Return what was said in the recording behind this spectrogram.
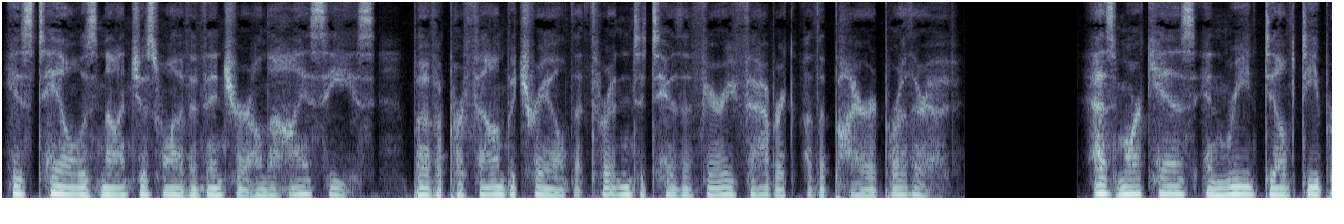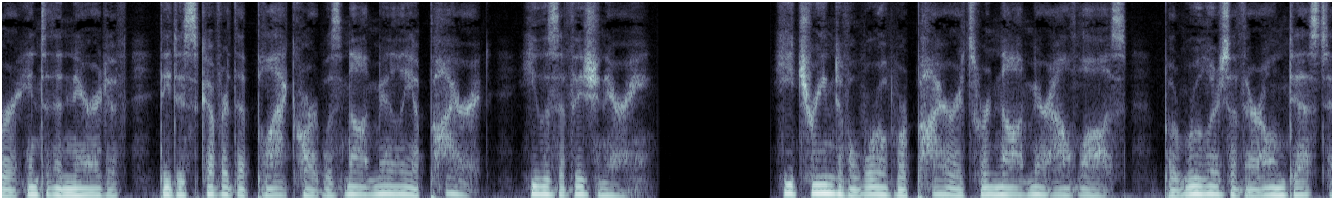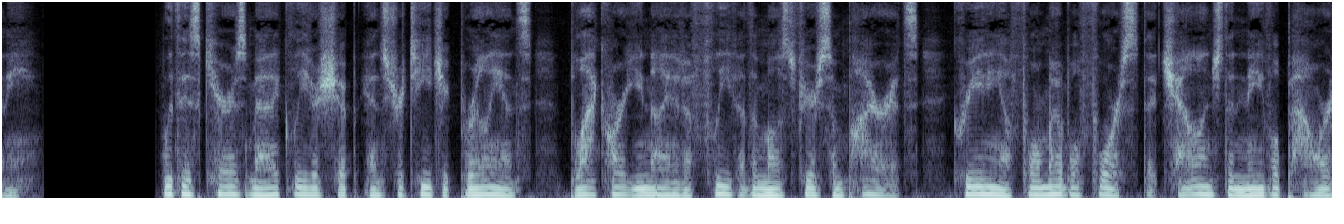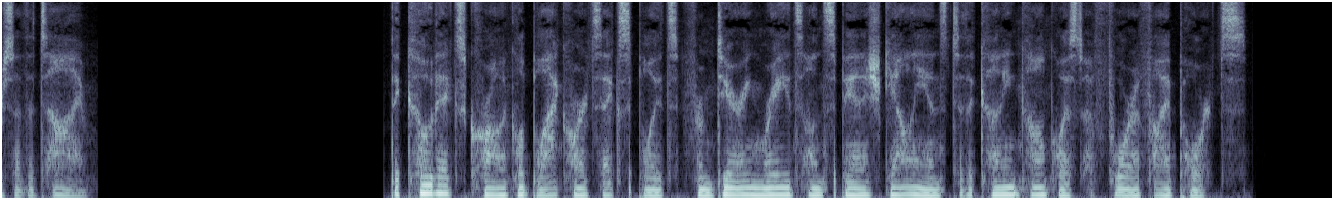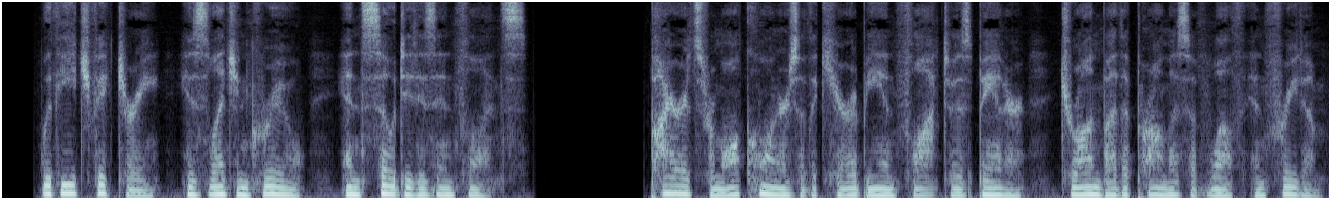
His tale was not just one of adventure on the high seas, but of a profound betrayal that threatened to tear the very fabric of the pirate brotherhood. As Marquez and Reed delved deeper into the narrative, they discovered that Blackheart was not merely a pirate, he was a visionary. He dreamed of a world where pirates were not mere outlaws, but rulers of their own destiny. With his charismatic leadership and strategic brilliance, Blackheart united a fleet of the most fearsome pirates, creating a formidable force that challenged the naval powers of the time. The Codex chronicled Blackheart's exploits from daring raids on Spanish galleons to the cunning conquest of fortified ports. With each victory, his legend grew, and so did his influence. Pirates from all corners of the Caribbean flocked to his banner, drawn by the promise of wealth and freedom.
